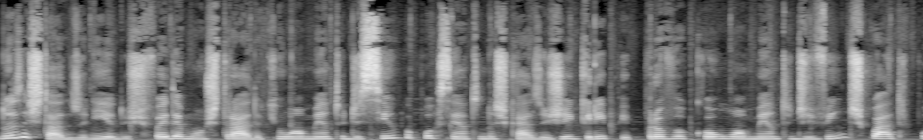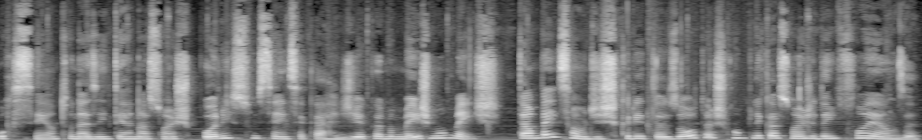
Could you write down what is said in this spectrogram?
Nos Estados Unidos, foi demonstrado que um aumento de 5% nos casos de gripe provocou um aumento de 24% nas internações por insuficiência cardíaca no mesmo mês. Também são descritas outras complicações da influenza,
